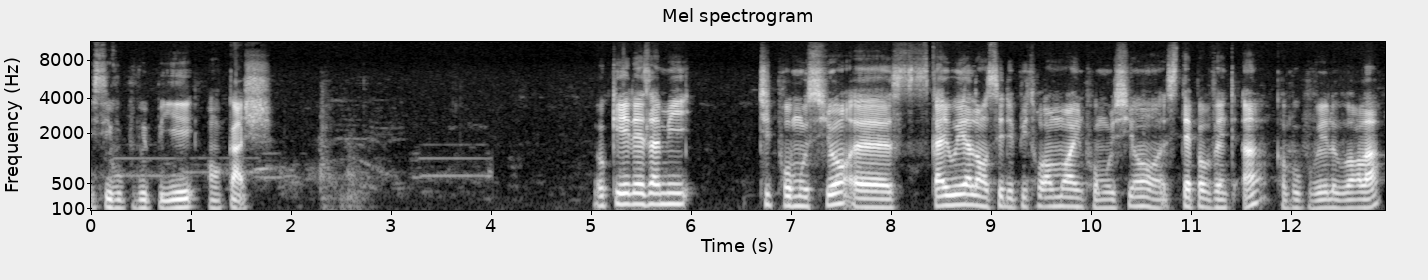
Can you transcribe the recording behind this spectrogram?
Ici, vous pouvez payer en cash. Ok les amis, petite promotion. Euh, Skyway a lancé depuis trois mois une promotion Step Up 21, comme vous pouvez le voir là.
